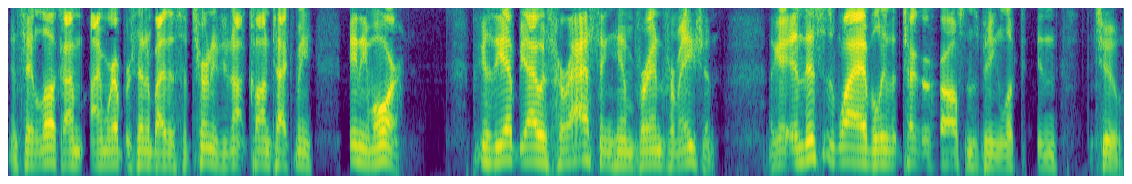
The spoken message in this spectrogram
and say, "Look, I'm I'm represented by this attorney. Do not contact me anymore," because the FBI was harassing him for information. Okay, and this is why I believe that Tucker Carlson's being looked into.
